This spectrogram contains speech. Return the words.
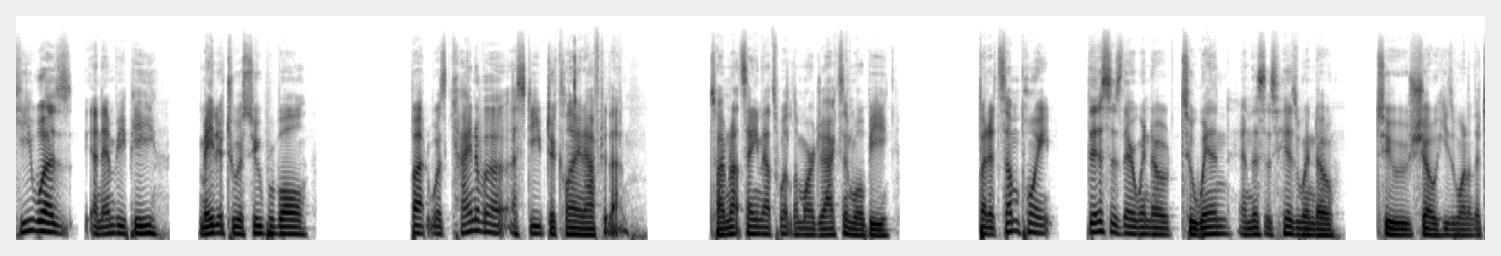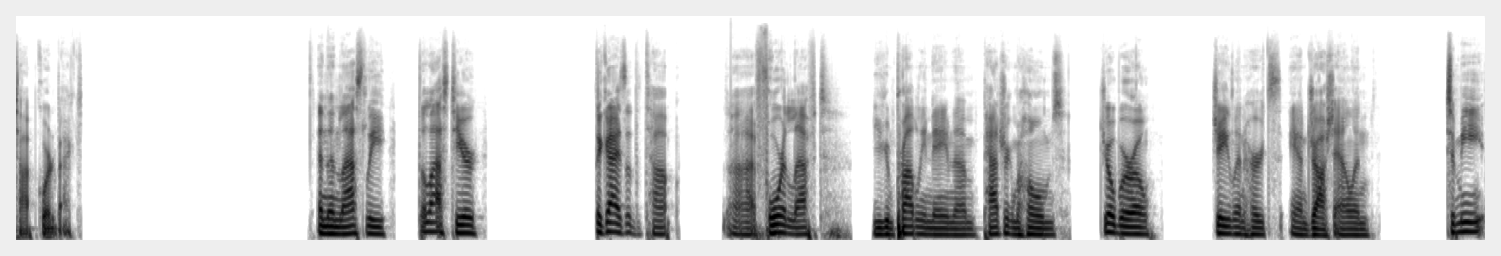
he was an MVP, made it to a Super Bowl, but was kind of a, a steep decline after that. So I'm not saying that's what Lamar Jackson will be, but at some point, this is their window to win, and this is his window to show he's one of the top quarterbacks. And then lastly, the last tier, the guys at the top, uh, four left. You can probably name them Patrick Mahomes, Joe Burrow, Jalen Hurts, and Josh Allen to me,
